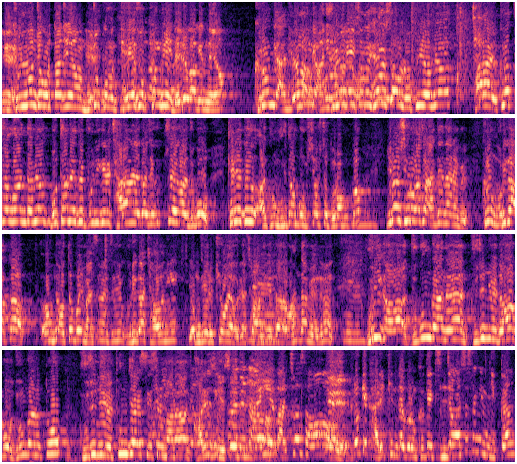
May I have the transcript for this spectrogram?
예. 결론적으로 따지면 무조건 계속 평균이 내려가겠네요. 그런 게 아니라 그런 게 아니잖아요. 교육에 있어서 효율성을 높이려면 잘할 그렇다고 한다면 못하는 애들 분위기를 잘하는 애까지 흡수해가지고 걔네들 아 그럼 우리도 한번 으쌰으쌰 놀아볼까 이런 식으로 가서는 안 된다는 거예요 그럼 우리가 아까 어떤 분이 말씀하셨듯이 우리가 자원이 영재를 키워야 우리가 자원이 된다고 한다면은 우리가 누군가는 굳은 일도 하고 누군가는 또 굳은 일을 통제할 수 있을 만한 관리직이 있어야 됩니다 아이에 맞춰서 예. 그렇게 가르친다 그러면 그게 진정한 스승입니까?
